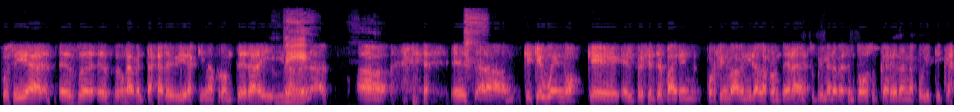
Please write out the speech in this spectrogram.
Pues sí, eh, es, es una ventaja de vivir aquí en la frontera y, la verdad uh, es uh, que qué bueno que el presidente Biden por fin va a venir a la frontera. Es su primera vez en toda su carrera en la política.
